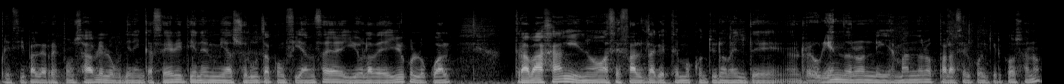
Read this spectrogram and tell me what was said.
principales responsables lo que tienen que hacer y tienen mi absoluta confianza y yo la de ellos, con lo cual trabajan y no hace falta que estemos continuamente reuniéndonos ni llamándonos para hacer cualquier cosa, ¿no?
